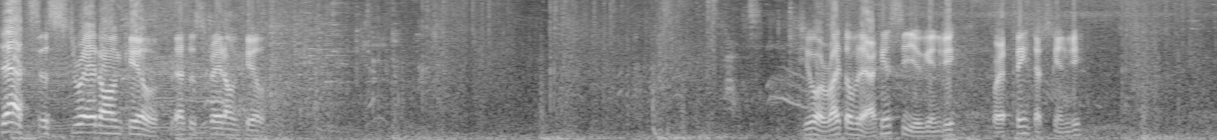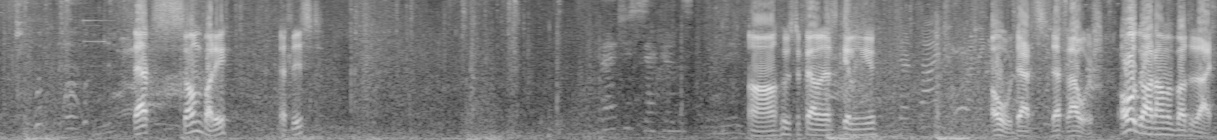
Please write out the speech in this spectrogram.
that's a straight on kill. That's a straight on kill. You are right over there. I can see you, Genji. Or I think that's Genji. That's somebody, at least. 30 seconds who's the fella that's killing you? Their time is running out. Oh, that's that's ours. Oh god, I'm about to die.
